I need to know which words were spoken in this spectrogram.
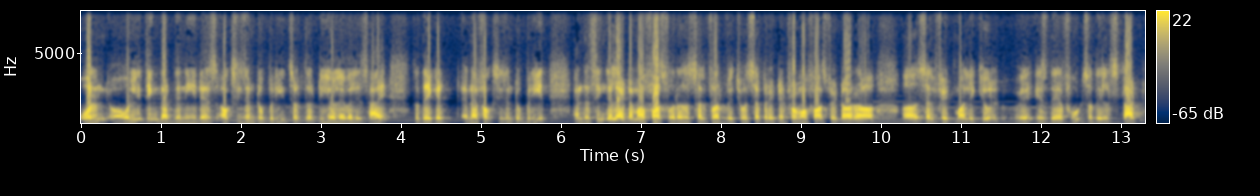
only, only thing that they need is oxygen to breathe so the DO level is high so they get enough oxygen to breathe. And the single atom of phosphorus or sulfur which was separated from a phosphate or a, a sulfate molecule is their food so they'll start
